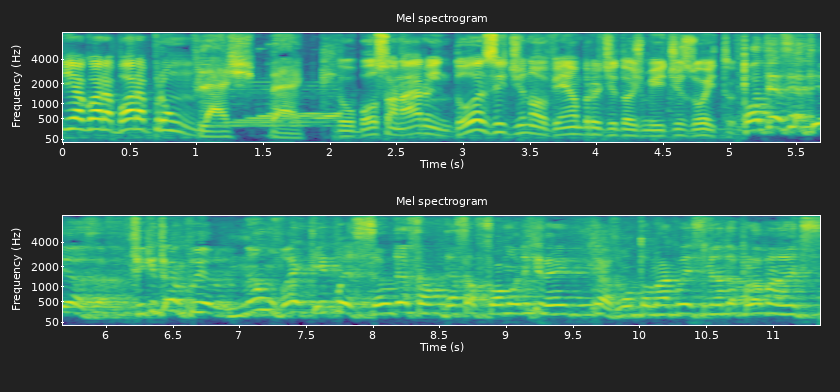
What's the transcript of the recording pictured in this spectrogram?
E agora bora para um flashback do Bolsonaro em 12 de novembro de 2018. Pode ter certeza, fique tranquilo, não vai ter questão dessa, dessa forma ano que vem. Nós vamos tomar conhecimento da prova antes.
